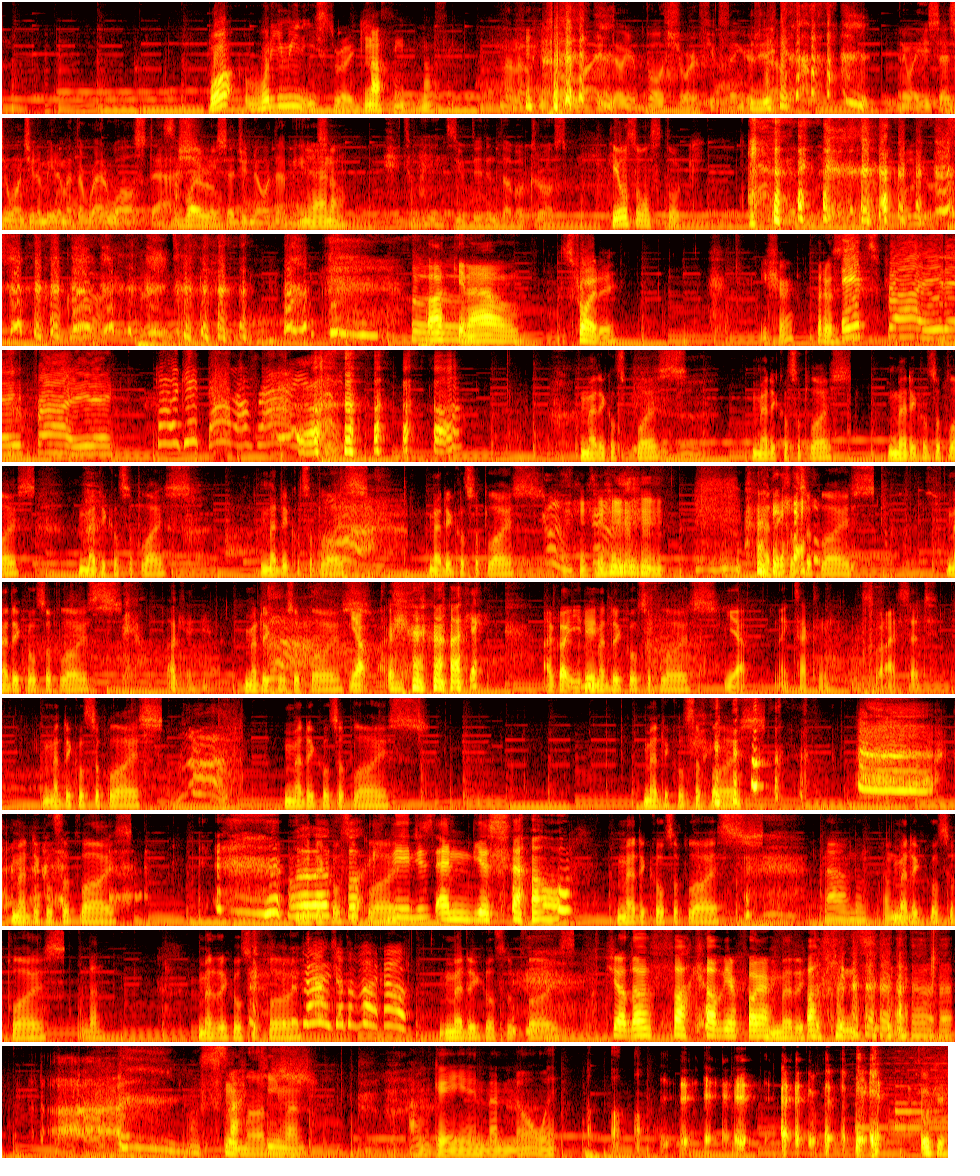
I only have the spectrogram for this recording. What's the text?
What? What do you mean Easter egg? Nothing, nothing. No, no, he's alright, though you're both short a few fingers now. anyway, he says he wants you to meet him at the Red Wall stash. viral. He said you'd know what that means. Yeah, I know. It means you didn't double cross me. He also wants to talk. Fucking hell. It's Friday. You sure? But it was. It's Friday, Friday. Medical supplies. Medical supplies. Medical supplies. Medical supplies. Medical supplies. Medical supplies. Medical supplies. Medical supplies. okay. Medical supplies. Yep. okay. I got you, dude. Medical supplies. yeah, exactly. That's what I said. Medical supplies. Medical supplies. Medical supplies. Medical supplies. what Medical the fuck supplies. did you just end yourself? Medical supplies. Nah, I'm done. I'm Medical supplies. I'm done. Medical supplies. Nah, shut the fuck up. Medical supplies. Shut the fuck up, you're fucking America. fucking smack. oh, smack so key, man. I'm gay and I know it. okay.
